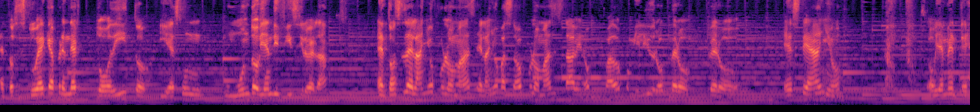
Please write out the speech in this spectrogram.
Entonces tuve que aprender todito y es un, un mundo bien difícil, ¿verdad? Entonces el año por lo más, el año pasado por lo más estaba bien ocupado con mi libro, pero, pero este año, obviamente,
